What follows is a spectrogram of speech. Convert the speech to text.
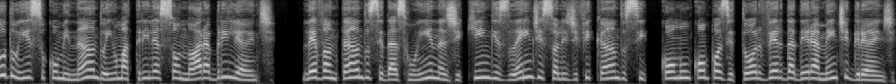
tudo isso culminando em uma trilha sonora brilhante, levantando-se das ruínas de Kingsland e solidificando-se como um compositor verdadeiramente grande.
